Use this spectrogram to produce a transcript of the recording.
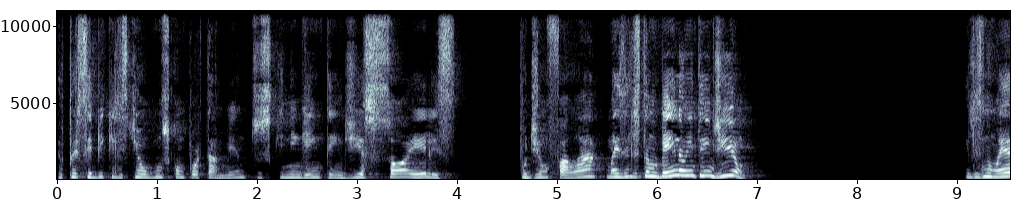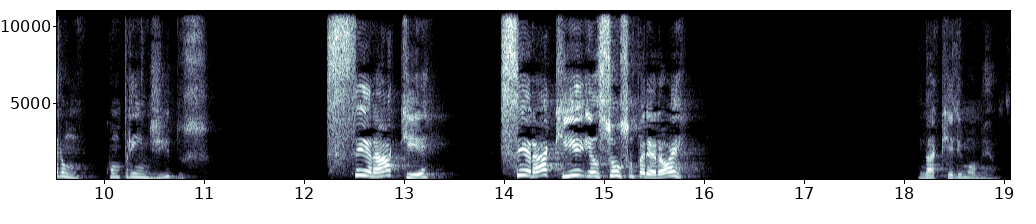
Eu percebi que eles tinham alguns comportamentos que ninguém entendia, só eles podiam falar, mas eles também não entendiam. Eles não eram compreendidos. Será que? Será que eu sou um super-herói? Naquele momento,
